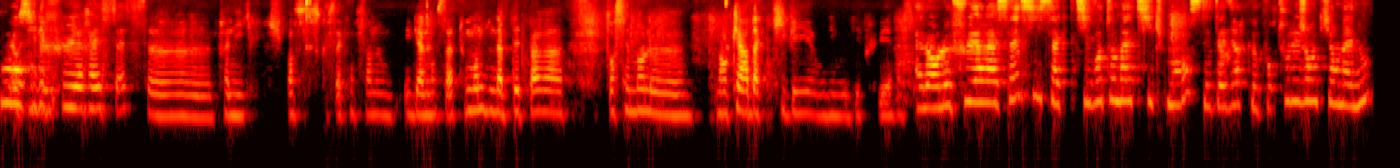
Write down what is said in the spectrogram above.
pour... aussi les flux RSS, euh, Fanny. Je pense que ça concerne également ça. Tout le monde n'a peut-être pas forcément l'encart d'activer au niveau des flux RSS. Alors, le flux RSS, il s'active automatiquement. C'est-à-dire que pour tous les gens qui en Anouk,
